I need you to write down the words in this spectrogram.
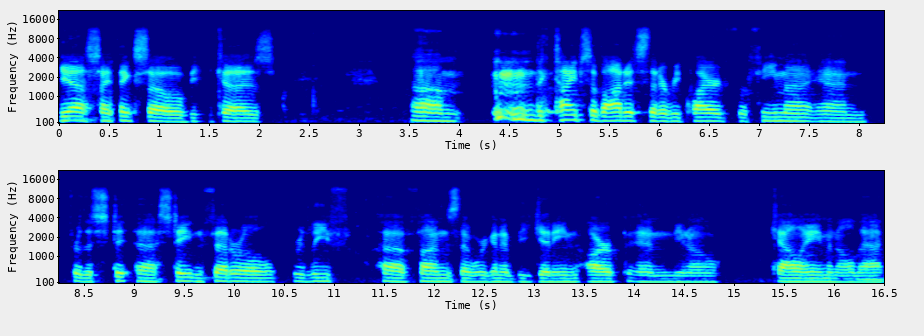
Yes, I think so, because um, the types of audits that are required for FEMA and for the sta- uh, state and federal relief uh, funds that we're going to be getting, ARP and, you know, CalAIM and all that,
